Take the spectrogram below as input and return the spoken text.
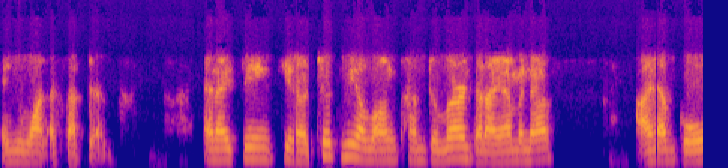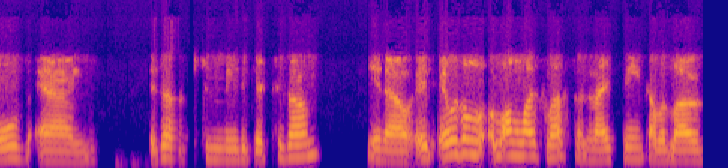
and you want acceptance. And I think you know it took me a long time to learn that I am enough I have goals and it's up to me to get to them. You know, it, it was a, a long life lesson. And I think I would love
